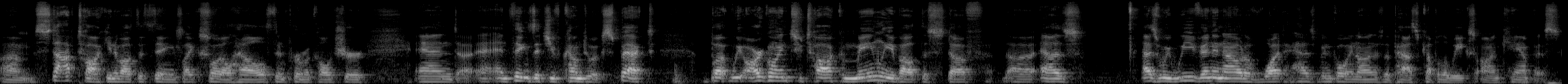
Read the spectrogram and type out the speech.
um, stop talking about the things like soil health and permaculture and uh, and things that you've come to expect, but we are going to talk mainly about the stuff uh, as as we weave in and out of what has been going on for the past couple of weeks on campus.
